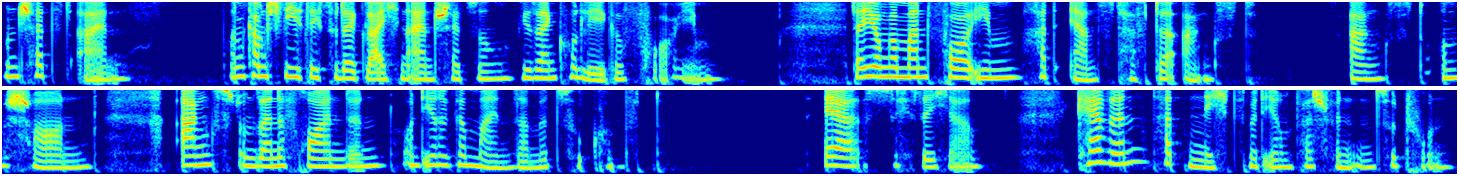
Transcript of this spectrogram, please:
und schätzt ein und kommt schließlich zu der gleichen Einschätzung wie sein Kollege vor ihm. Der junge Mann vor ihm hat ernsthafte Angst. Angst um Sean, Angst um seine Freundin und ihre gemeinsame Zukunft. Er ist sich sicher, Kevin hat nichts mit ihrem Verschwinden zu tun.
